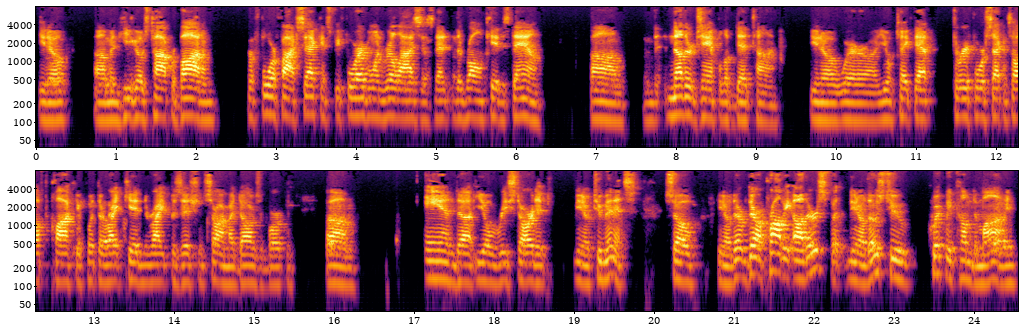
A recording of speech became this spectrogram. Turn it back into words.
you know, um, and he goes top or bottom for four or five seconds before everyone realizes that the wrong kid is down. Um, another example of dead time, you know, where uh, you'll take that three or four seconds off the clock, you'll put the right kid in the right position. Sorry, my dogs are barking. Um, and uh, you'll restart it, you know, two minutes. So, you know, there, there are probably others, but, you know, those two quickly come to mind.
